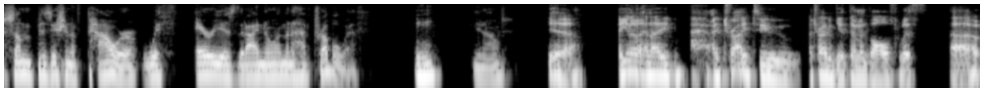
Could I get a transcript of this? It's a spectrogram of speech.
some position of power with areas that I know I'm going to have trouble with. Mm-hmm. You know? Yeah. You know, and I, I try to, I try to get them involved with, uh,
